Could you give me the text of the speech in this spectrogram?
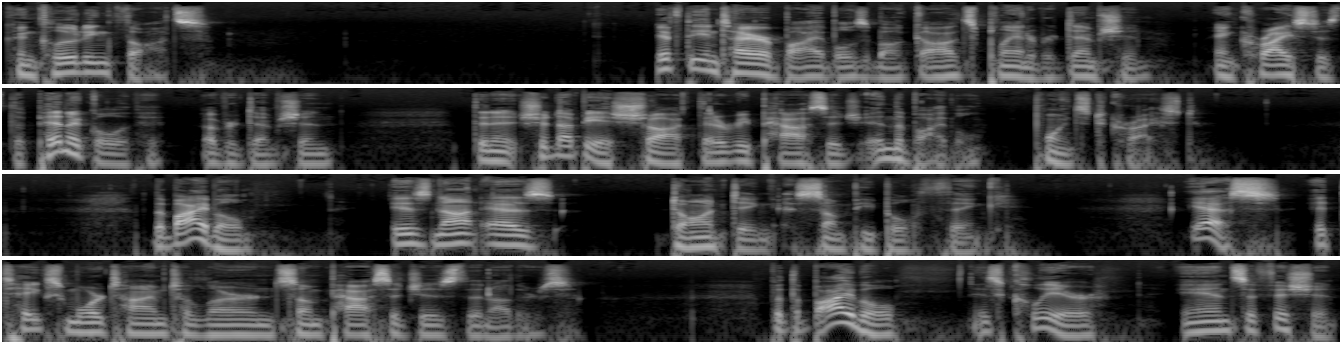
Concluding thoughts If the entire Bible is about God's plan of redemption, and Christ is the pinnacle of, redemption, then it should not be a shock that every passage in the Bible points to Christ. The Bible is not as daunting as some people think. Yes, it takes more time to learn some passages than others. But the Bible is clear and sufficient.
